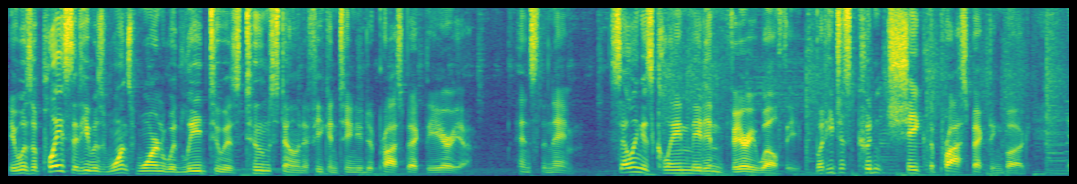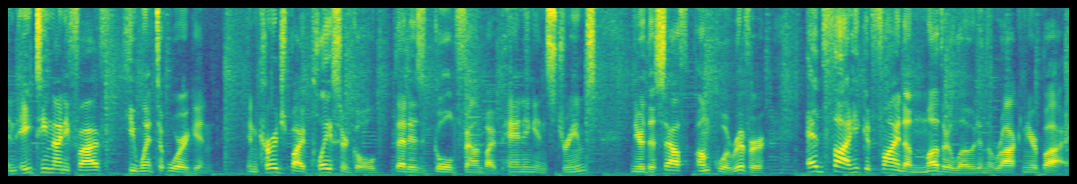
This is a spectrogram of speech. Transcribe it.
It was a place that he was once warned would lead to his tombstone if he continued to prospect the area, hence the name. Selling his claim made him very wealthy, but he just couldn't shake the prospecting bug. In 1895, he went to Oregon. Encouraged by placer gold, that is, gold found by panning in streams, near the South Umpqua River, Ed thought he could find a mother lode in the rock nearby.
